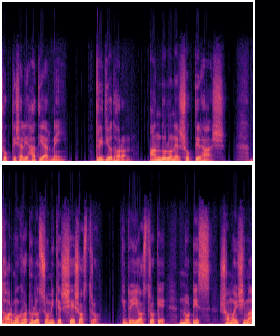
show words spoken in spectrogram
শক্তিশালী হাতিয়ার নেই। তৃতীয় ধরন, আন্দোলনের শক্তির হ্রাস। ধর্মঘট হল শ্রমিকের শেষ অস্ত্র, কিন্তু এই অস্ত্রকে নোটিশ, সময়সীমা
